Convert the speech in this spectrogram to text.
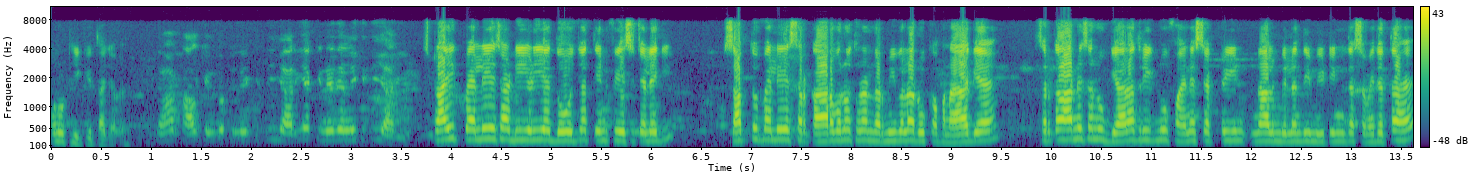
ਉਹਨੂੰ ਠੀਕ ਕੀਤਾ ਜਾਵੇ। ਤਾਂ ਕਾਲ ਕਿੰਨੇ ਤੋਂ ਕਿੰਨੇ ਕੀਤੀ ਜਾ ਰਹੀ ਹੈ, ਕਿੰਨੇ ਦਿਨ ਲਈ ਕੀਤੀ ਜਾ ਰਹੀ ਹੈ? ਸਟ੍ਰਾਈਕ ਪਹਿਲੇ ਸਾਡੀ ਜਿਹੜੀ ਹੈ ਦੋ ਜਾਂ ਤਿੰਨ ਫੇਸ ਚੱਲੇਗੀ। ਸਭ ਤੋਂ ਪਹਿਲੇ ਸਰਕਾਰ ਵੱਲੋਂ ਥੋੜਾ ਨਰਮੀ ਵਾਲਾ ਰੁਖ ਅਪਣਾਇਆ ਗਿਆ ਹੈ। ਸਰਕਾਰ ਨੇ ਸਾਨੂੰ 11 ਤਰੀਕ ਨੂੰ ਫਾਈਨੈਂਸ ਸੈਕਟਰੀ ਨਾਲ ਮਿਲਣ ਦੀ ਮੀਟਿੰਗ ਦਾ ਸਮੇਂ ਦਿੱਤਾ ਹੈ।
